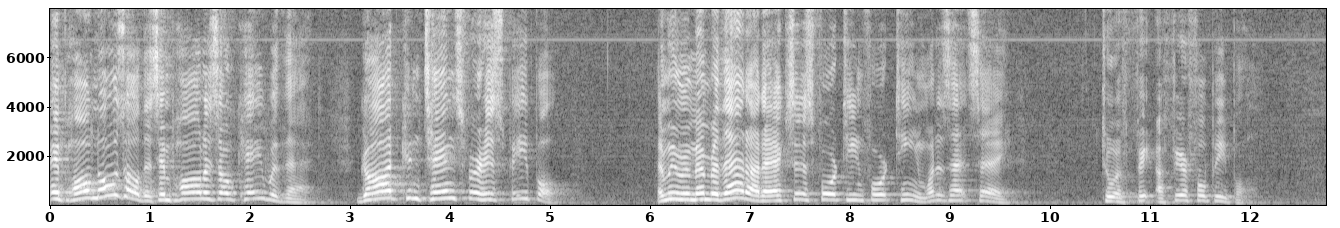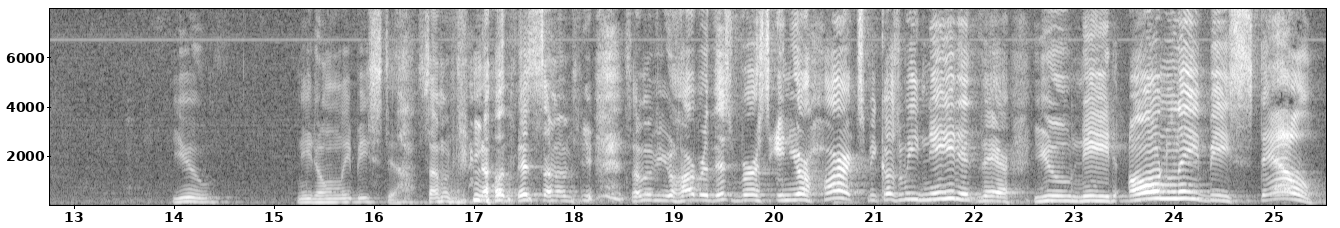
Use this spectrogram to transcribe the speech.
And Paul knows all this, and Paul is okay with that. God contends for his people. And we remember that out of Exodus 14 14. What does that say? To a, fe- a fearful people, you need only be still. Some of you know this, some of you, some of you harbor this verse in your hearts because we need it there. You need only be still.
